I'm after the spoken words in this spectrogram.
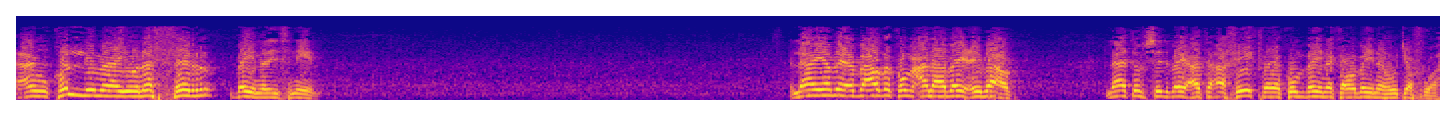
عن كل ما ينفر بين الاثنين. لا يبيع بعضكم على بيع بعض. لا تفسد بيعة أخيك فيكون بينك وبينه جفوة.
